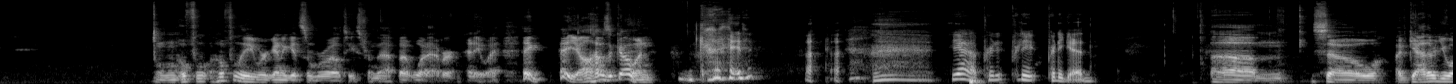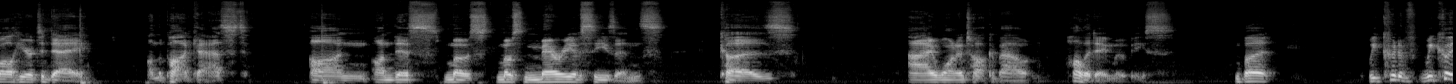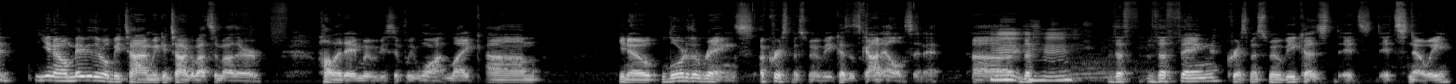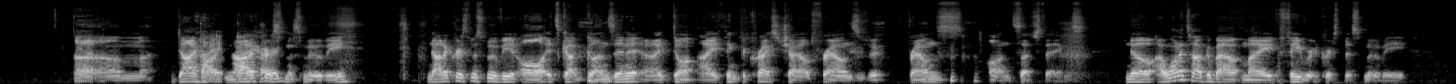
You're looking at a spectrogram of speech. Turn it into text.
mm, hopefully, hopefully, we're gonna get some royalties from that. But whatever. Anyway, hey, hey, y'all, how's it going? Good. yeah, pretty, pretty, pretty good. Um, so I've gathered you all here today on the podcast on on this most most merry of seasons because I want to talk about holiday movies. But we could have we could you know maybe there will be time we can talk about some other holiday movies if we want like um you know Lord of the Rings a Christmas movie because it's got elves in it. Uh, the Mhm. the the thing Christmas movie because it's it's snowy. Yeah. Um, Die Hard, Die- not Die a Hard. Christmas movie, not a Christmas movie at all. It's got guns in it, and I don't. I think the Christ Child frowns frowns on such things. No, I want to talk about my favorite Christmas movie,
